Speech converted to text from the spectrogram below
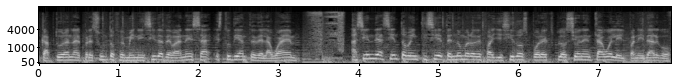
Capturan al presunto feminicida de Vanessa, estudiante de la UAM. Asciende a 127 el número de fallecidos por explosión en Tahuelilpan Hidalgo.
